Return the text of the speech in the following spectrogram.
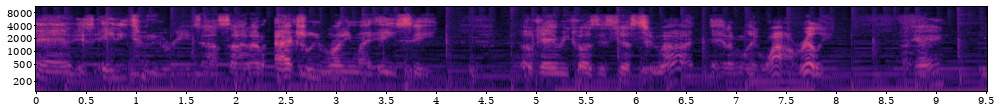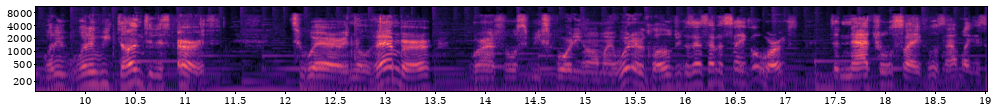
and it's 82 degrees outside. I'm actually running my AC, okay, because it's just too hot. And I'm like, wow, really? Okay? What have, what have we done to this earth to where in November, where I'm supposed to be sporting all my winter clothes, because that's how the cycle works. The natural cycle. It's not like it's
